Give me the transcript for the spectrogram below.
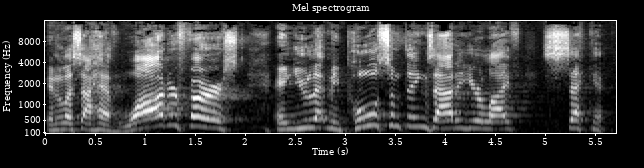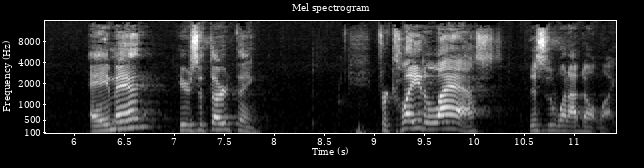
unless I have water first and you let me pull some things out of your life second. Amen. Here's the third thing. For clay to last, this is the one I don't like.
